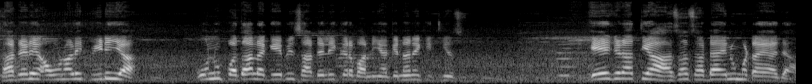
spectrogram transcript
ਸਾਡੇ ਜਿਹੜੇ ਆਉਣ ਵਾਲੀ ਪੀੜ੍ਹੀ ਆ, ਉਹਨੂੰ ਪਤਾ ਲੱਗੇ ਵੀ ਸਾਡੇ ਲਈ ਕੁਰਬਾਨੀਆਂ ਕਿਹਨਾਂ ਨੇ ਕੀਤੀਆਂ ਸੀ। ਇਹ ਜਿਹੜਾ ਇਤਿਹਾਸ ਆ, ਸਾਡਾ ਇਹਨੂੰ ਮਟਾਇਆ ਜਾ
